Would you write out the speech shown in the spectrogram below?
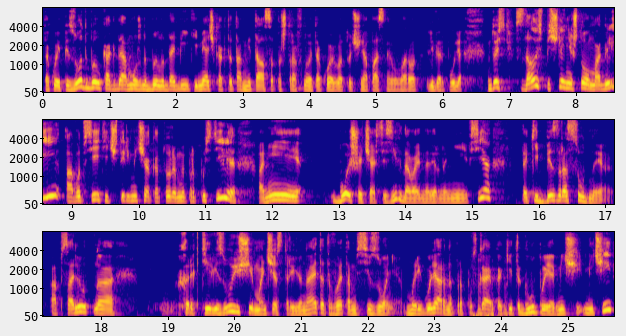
такой эпизод был, когда можно было добить, и мяч как-то там метался по штрафной, такой вот очень опасный ворот Ливерпуля. Ну, то есть создалось впечатление, что могли, а вот все эти четыре мяча, которые мы пропустили, они, большая часть из них, давай, наверное, не все, такие безрассудные, абсолютно характеризующий Манчестер Юнайтед в этом сезоне. Мы регулярно пропускаем какие-то глупые мячи, мячи,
